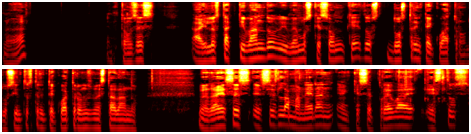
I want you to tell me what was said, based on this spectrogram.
¿Verdad? Entonces, ahí lo está activando y vemos que son, ¿qué? 234, 234 nos me está dando. ¿Verdad? Esa es, esa es la manera en, que se prueba estos,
